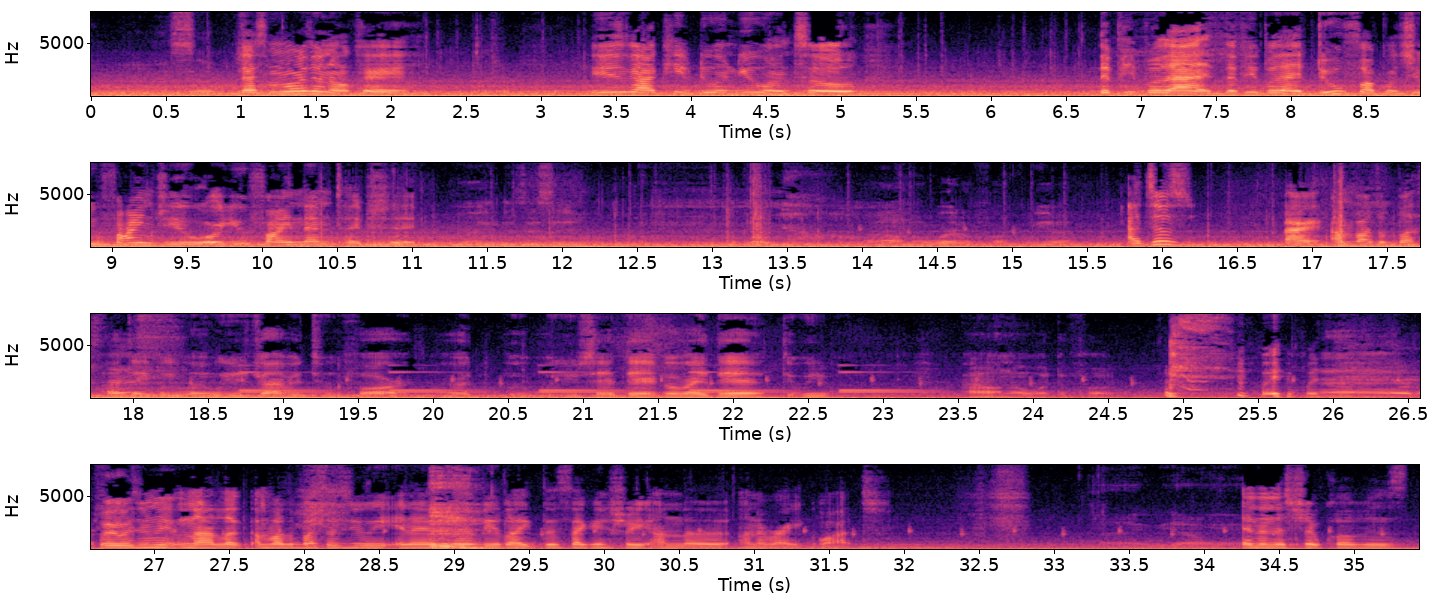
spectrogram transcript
That's more than okay. You just gotta keep doing you until the people that the people that do fuck with you find you, or you find them type shit. Right, is this it? I don't know where the fuck we are. I just, all right. I'm about to bust this. I think we went. We was driving too far. Uh, or, when you said there, go right there. Did we? I don't know what the fuck. wait, what, don't know where the wait, what you mean? Nah, look. I'm about to bust this Yui, and then it's gonna be like the second street on the on the right. Watch, Alright, we out here. And then the strip club is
